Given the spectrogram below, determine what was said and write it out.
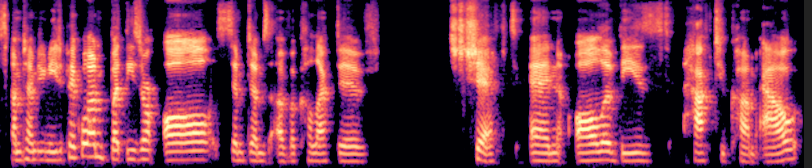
sometimes you need to pick one, but these are all symptoms of a collective shift and all of these have to come out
